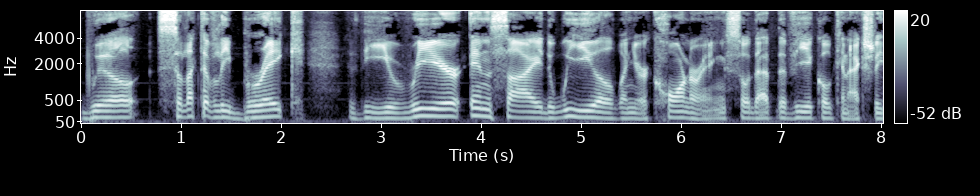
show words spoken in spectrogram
will selectively brake the rear inside wheel when you're cornering so that the vehicle can actually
